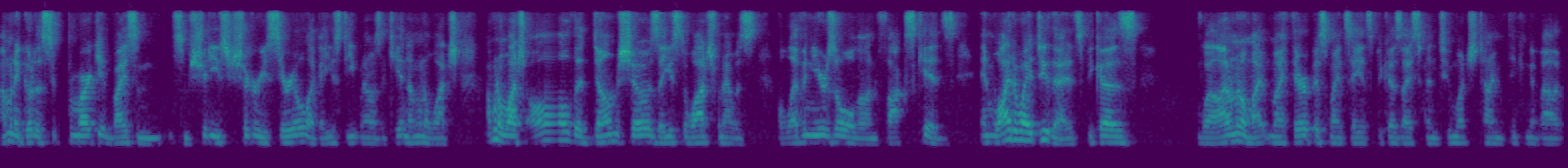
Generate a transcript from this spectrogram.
I'm gonna go to the supermarket and buy some some shitty sugary cereal like I used to eat when I was a kid. And I'm gonna watch I'm gonna watch all the dumb shows I used to watch when I was 11 years old on Fox Kids. And why do I do that? It's because well, I don't know. My, my therapist might say it's because I spend too much time thinking about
